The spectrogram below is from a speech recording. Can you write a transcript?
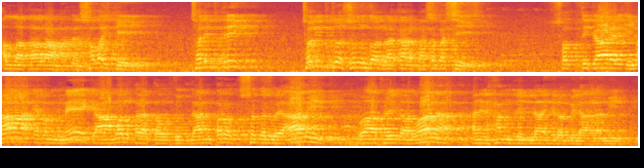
আল্লাহ তাআলা আমাদের সবাইকে চরিত্রিক, চরিত্র সুন্দর রাখার পাশাপাশি সত্যিকারের ইমান এবং নেক আমল করা তৌফিক দান করক। সকল আমি আলহামদুলিল্লাহি রাব্বিল আলামিন।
